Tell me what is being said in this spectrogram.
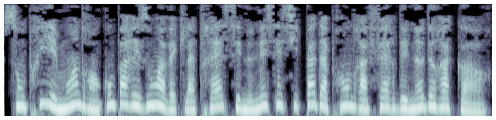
son prix est moindre en comparaison avec la tresse et ne nécessite pas d'apprendre à faire des nœuds de raccord.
